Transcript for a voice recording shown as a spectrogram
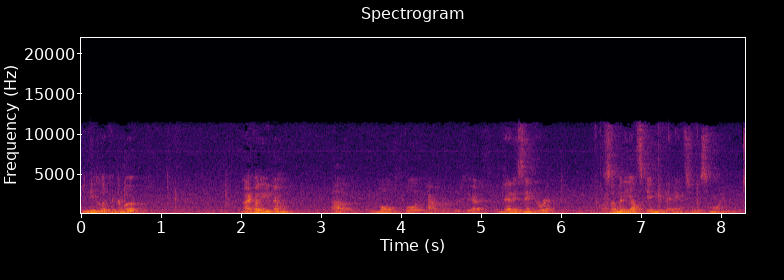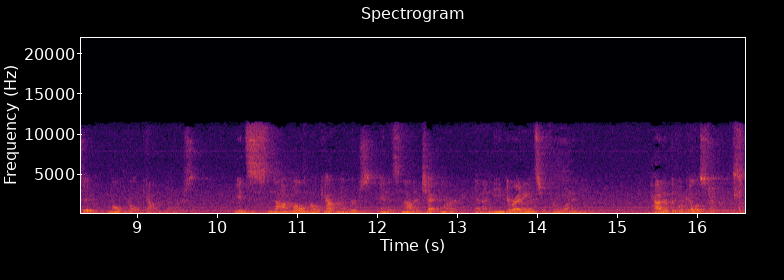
You need to look in the book. Michael, do you know? Uh, multiple account numbers, yes? That is incorrect. Somebody else gave me that answer this morning, too, multiple account numbers. It's not multiple account numbers, and it's not a check mark, and I need the right answer from one of you. How did the book illustrate this?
